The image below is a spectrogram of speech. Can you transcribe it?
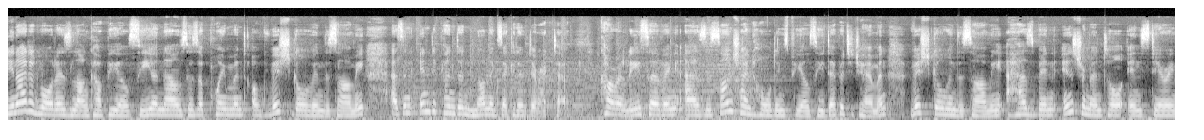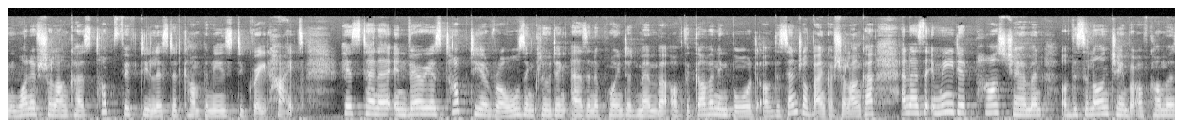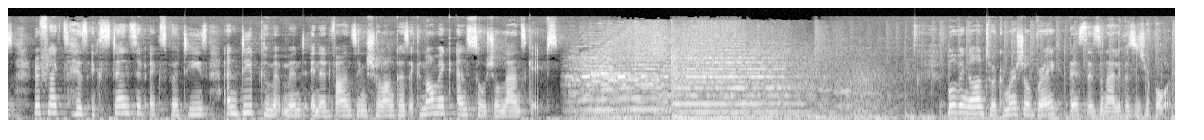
United Motors Lanka plc announces appointment of Vish Govindasamy as an independent non-executive director. Currently serving as the Sunshine Holdings plc deputy chairman, Vish Govindasamy has been instrumental in steering one of Sri Lanka's top 50 listed companies to great heights. His tenure in various top-tier roles, including as an appointed member of the governing board of the Central Bank of Sri Lanka and as the immediate past chairman of the Ceylon Chamber of Commerce, reflects his extensive expertise and deep commitment in advancing Sri Lanka's economic and social landscapes. Moving on to a commercial break, this is the Nightly Business Report.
